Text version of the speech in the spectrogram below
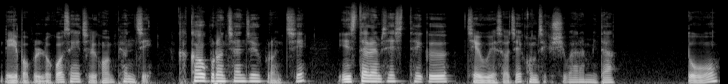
네이버 블로그 어생의 즐거운 편지, 카카오 브런치 한재우 브런치, 인스타그램 해시태그 제우의 서재 검색해 주시기 바랍니다. 또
